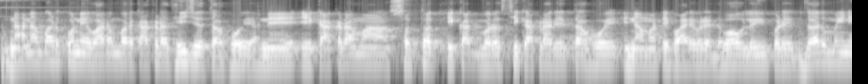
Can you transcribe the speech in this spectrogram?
નાના બાળકોને વારંવાર કાકડા થઈ જતા હોય અને એ કાકડામાં સતત એકાદ વર્ષથી કાકડા રહેતા હોય, એના માટે વારે વારે દવાઓ લેવી પડે. દર મહિને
